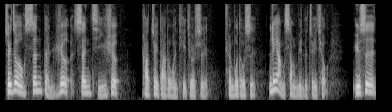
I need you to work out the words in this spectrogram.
所以这种升等热、升级热，它最大的问题就是全部都是量上面的追求，于是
